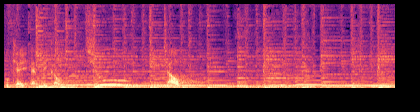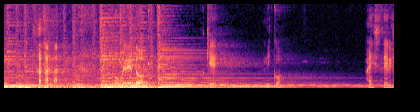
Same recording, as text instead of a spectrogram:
Puke and Nico. Shoo! Ciao. 愛してるよ。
